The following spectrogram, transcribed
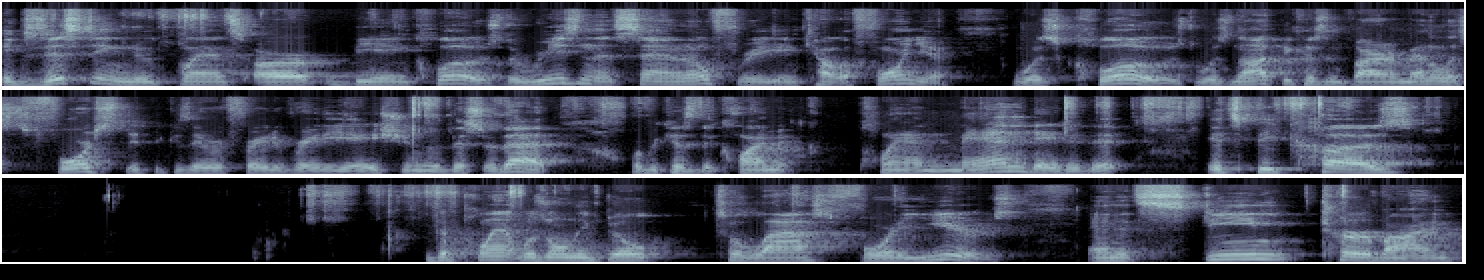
existing nuke plants are being closed. The reason that San Onofre in California was closed was not because environmentalists forced it because they were afraid of radiation or this or that, or because the climate plan mandated it. It's because the plant was only built to last 40 years and its steam turbine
